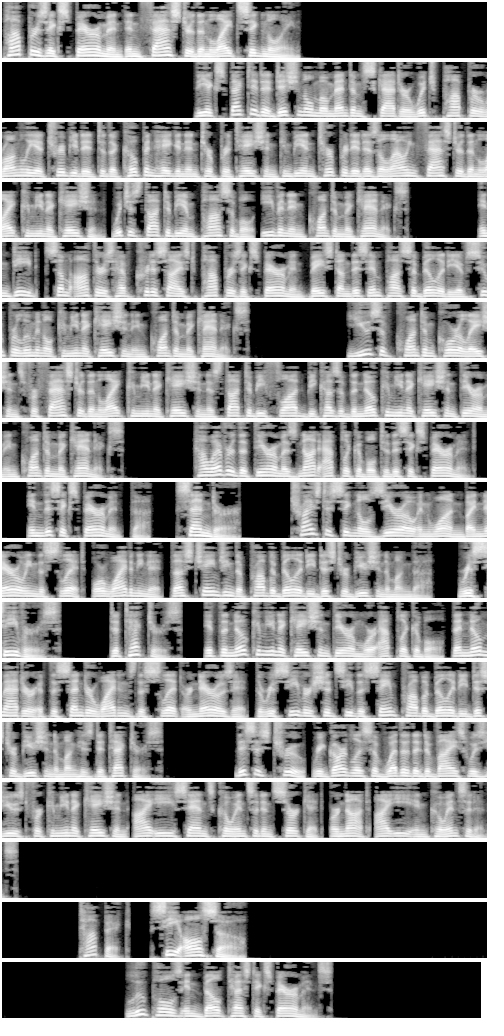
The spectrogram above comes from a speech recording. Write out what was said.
Popper's experiment and faster-than-light signaling The expected additional momentum scatter which Popper wrongly attributed to the Copenhagen interpretation can be interpreted as allowing faster-than-light communication, which is thought to be impossible, even in quantum mechanics. Indeed, some authors have criticized Popper's experiment based on this impossibility of superluminal communication in quantum mechanics. Use of quantum correlations for faster-than-light communication is thought to be flawed because of the no communication theorem in quantum mechanics. However the theorem is not applicable to this experiment. In this experiment, the sender tries to signal 0 and 1 by narrowing the slit, or widening it, thus changing the probability distribution among the receivers detectors. If the no communication theorem were applicable, then no matter if the sender widens the slit or narrows it, the receiver should see the same probability distribution among his detectors. This is true, regardless of whether the device was used for communication i.e. sans coincidence circuit, or not i.e. in coincidence. See also Loopholes in Bell test experiments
